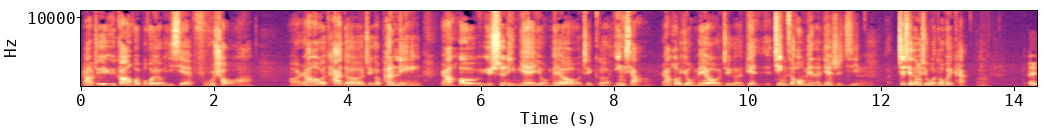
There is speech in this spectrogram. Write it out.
然后这个浴缸会不会有一些扶手啊？啊，然后它的这个喷淋，然后浴室里面有没有这个音响？然后有没有这个电镜子后面的电视机？这些东西我都会看。嗯，哎，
